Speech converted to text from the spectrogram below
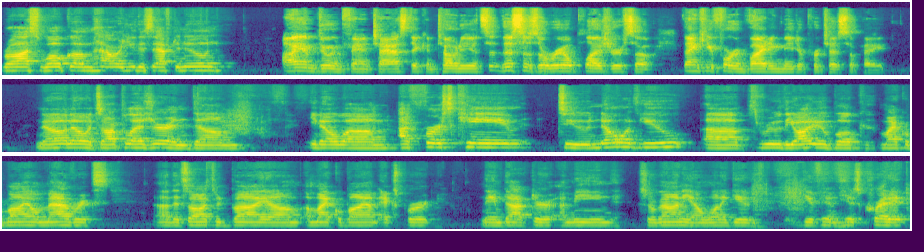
Ross, welcome. How are you this afternoon? I am doing fantastic. And Tony, it's this is a real pleasure. So thank you for inviting me to participate. No, no, it's our pleasure. And, um, you know, um, I first came to know of you uh, through the audiobook Microbiome Mavericks uh, that's authored by um, a microbiome expert named Dr. Amin Sorghani. I want to give give him his credit.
